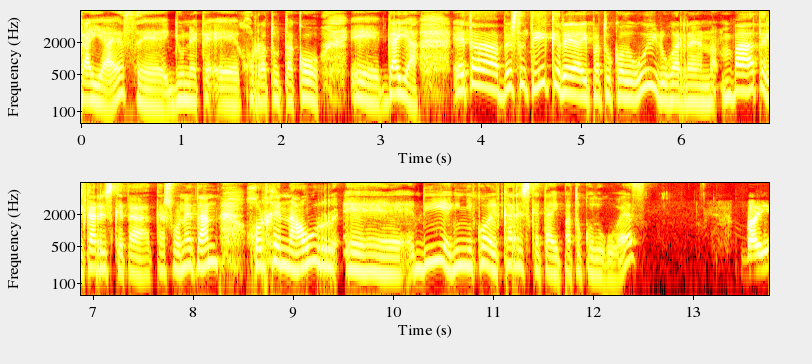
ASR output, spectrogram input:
gaia, ez, e, junek e, jorratutako e, gaia. Eta bestetik ere aipatuko dugu hirugarren bat, elkarrizketa kasu honetan, Jorge Naur e, di eginiko elkarrizketa aipatuko dugu, ez? Bai,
